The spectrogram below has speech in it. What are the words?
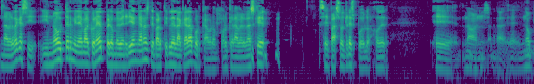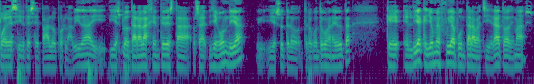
la verdad que sí. Y no terminé mal con él, pero me vendrían ganas de partirle la cara por cabrón, porque la verdad es que se pasó tres pueblos, joder. Eh, no, eh, no, puedes ir de ese palo por la vida y, explotar a la gente de esta... O sea, llegó un día, y eso te lo, te lo cuento como anécdota, que el día que yo me fui a apuntar a bachillerato, además,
